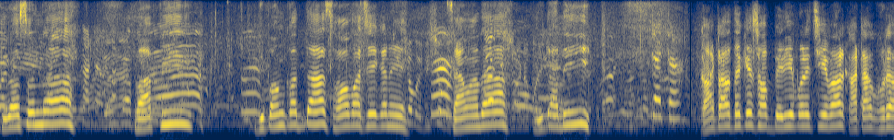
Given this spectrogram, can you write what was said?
সুদর্শন দা বাপি দীপঙ্কর দা সব আছে এখানে। শ্যামা দা মিতাদি। কাটাও থেকে সব বেরিয়ে পড়েছি এবার। কাটাও ঘোরা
